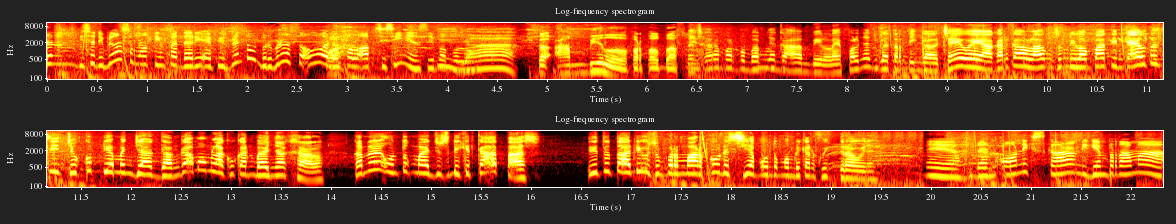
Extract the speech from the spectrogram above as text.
dan bisa dibilang semua tim fight dari AP Brand tuh benar-benar selalu ada follow up sisinya sih Pak Polo. Iya. Keambil purple Dan buff-nya. sekarang purple buff-nya keambil, levelnya juga tertinggal cewek. Akankah langsung dilompatin? Kelton sih cukup dia menjaga, nggak mau melakukan banyak hal. Karena untuk maju sedikit ke atas, itu tadi Super Marco udah siap untuk memberikan quick draw-nya. Iya, dan Onyx sekarang di game pertama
